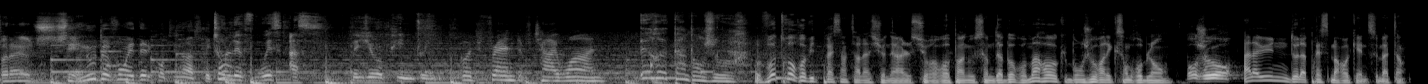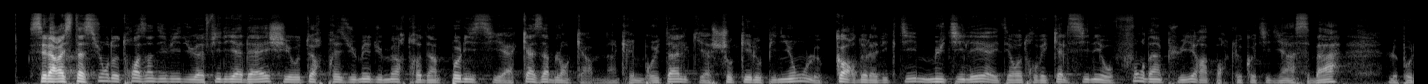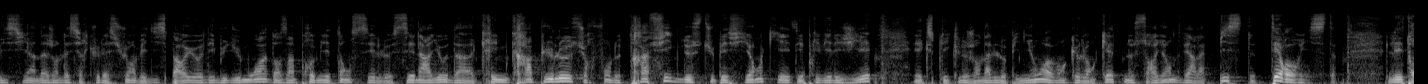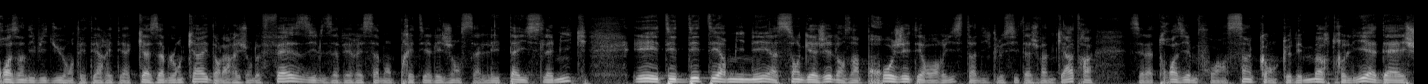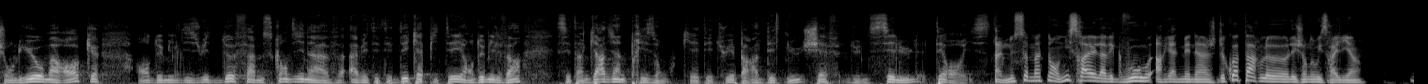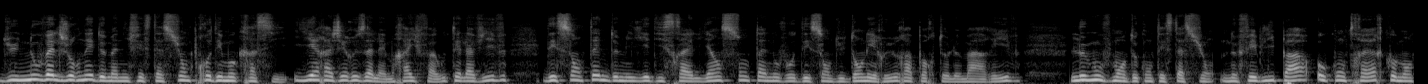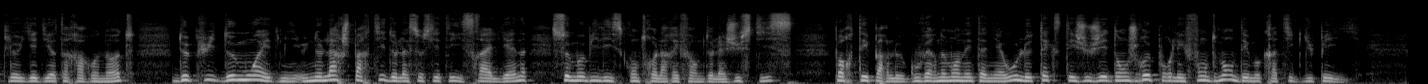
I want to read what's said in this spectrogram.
Nous devons aider le continent africain. To live with us the European dream. Good friend of Taiwan. Europe 1, bonjour. Votre revue de presse internationale sur Europe 1. Nous sommes d'abord au Maroc. Bonjour Alexandre Blanc. Bonjour. À la une de la presse marocaine ce matin. C'est l'arrestation de trois individus affiliés à Daesh et auteurs présumés du meurtre d'un policier à Casablanca. Un crime brutal qui a choqué l'opinion. Le corps de la victime, mutilé, a été retrouvé calciné au fond d'un puits, rapporte le quotidien Asbah. Le policier, un agent de la circulation, avait disparu au début du mois. Dans un premier temps, c'est le scénario d'un crime crapuleux sur fond de trafic de stupéfiants qui a été privilégié, explique le journal L'Opinion, avant que l'enquête ne s'oriente vers la piste terroriste. Les trois individus ont été arrêtés à Casablanca et dans la région de Fès. Ils avaient récemment prêté allégeance à l'État islamique et étaient déterminés à s'engager dans un projet terroriste, indique le site H24. C'est la troisième fois en cinq ans que des meurtres liés à Daesh ont lieu au Maroc. En 2018, deux femmes scandinaves avaient été décapitées et en 2020, c'est un gardien de prison qui a été tué par un détenu chef d'une cellule terroriste. Nous sommes maintenant en Israël avec vous, Ariane Ménage. De quoi parlent les journaux israéliens? D'une nouvelle journée de manifestations pro-démocratie. Hier à Jérusalem, Haïfa ou Tel Aviv, des centaines de milliers d'Israéliens sont à nouveau descendus dans les rues, rapporte le Mahariv. Le mouvement de contestation ne faiblit pas, au contraire, commente le Yediot Aharonot. Depuis deux mois et demi, une large partie de la société israélienne se mobilise contre la réforme de la justice. Porté par le gouvernement Netanyahou, le texte est jugé dangereux pour les fondements démocratiques du pays.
